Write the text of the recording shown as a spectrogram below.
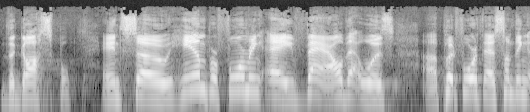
the gospel. And so, him performing a vow that was uh, put forth as something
